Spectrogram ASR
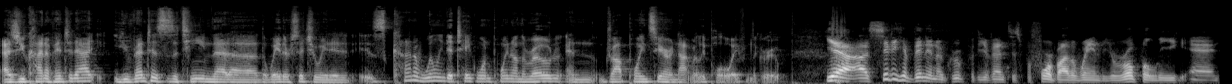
as you kind of hinted at, Juventus is a team that uh, the way they're situated is kind of willing to take one point on the road and drop points here and not really pull away from the group. Yeah, uh, City have been in a group with Juventus before, by the way, in the Europa League, and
